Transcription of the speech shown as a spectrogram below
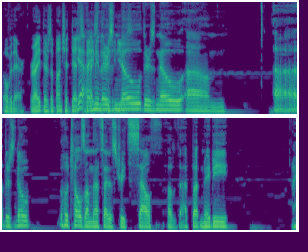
over there, right? There's a bunch of dead yeah, space. I mean, there's use. no, there's no, um, uh, there's no hotels on that side of the street south of that. But maybe I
